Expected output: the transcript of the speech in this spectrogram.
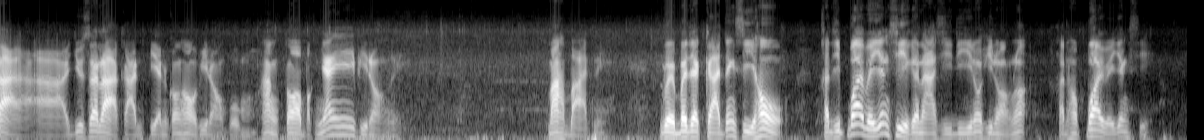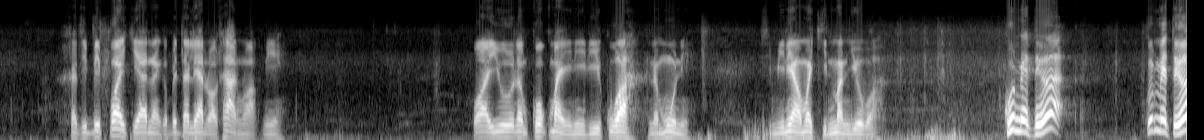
ลาอ่ายุสลาการเปลี่ยนของเฮาพี่น้องผมห้างต่อบักใหญ่พี่น้องเลยมาบาทนี่ด้วยบรรยากาศจังสี่เฮาขันสิปล่อยไว้ยังสี่ก็น่าสีดีเนาะพี่น้องเนาะขันเขาปล่อยไว้ยังสี่ ขขันสิไปปล่อยแกนั่นก็เป็นตะเลียนออกทางนอกนี่ปล่อยอยู่น้ำกกใหม่นี่ดีกว่าน้ำมูนี่สิมีแนวมากินมันอยู่บ่คุณแม่เตือคุณแม่เตือ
